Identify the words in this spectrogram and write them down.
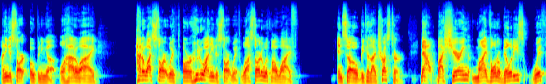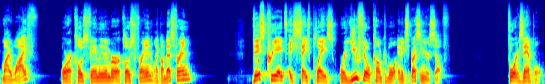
I need to start opening up. Well, how do I how do I start with or who do I need to start with? Well, I started with my wife. And so because I trust her. Now, by sharing my vulnerabilities with my wife or a close family member or a close friend, like my best friend, this creates a safe place where you feel comfortable in expressing yourself. For example,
